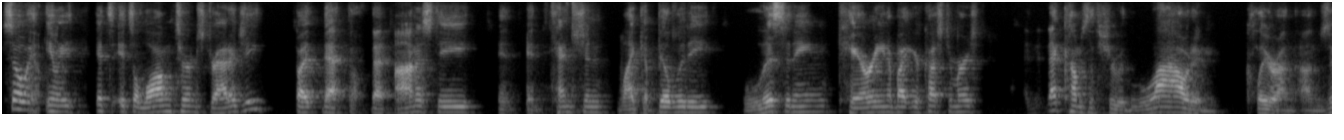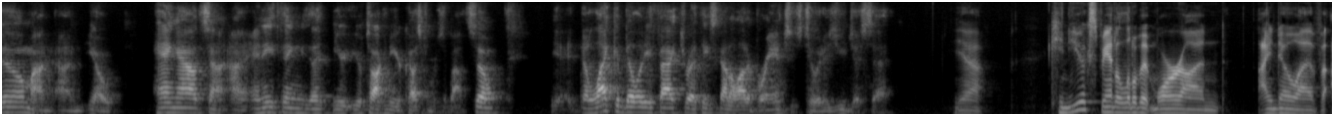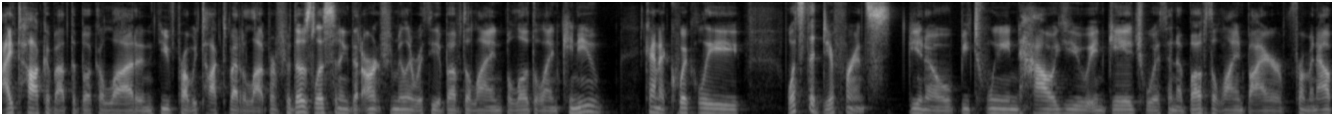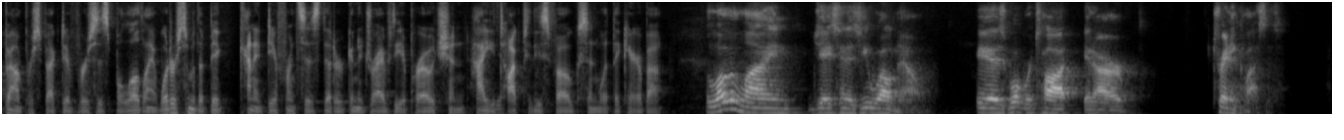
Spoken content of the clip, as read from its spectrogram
So yeah. you know, it's it's a long-term strategy, but that that honesty, intention, likability, listening, caring about your customers, that comes through loud and clear on, on Zoom, on, on you know, Hangouts, on, on anything that you're, you're talking to your customers about. So the likability factor, I think, has got a lot of branches to it, as you just said. Yeah. Can you expand a little bit more on? I know I've I talk about the book a lot, and you've probably talked about it a lot. But for those listening that aren't familiar with the above the line, below the line, can you kind of quickly what's the difference you know between how you engage with an above the line buyer from an outbound perspective versus below the line what are some of the big kind of differences that are going to drive the approach and how you talk to these folks and what they care about below the line jason as you well know is what we're taught in our training classes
